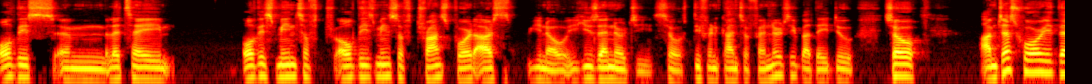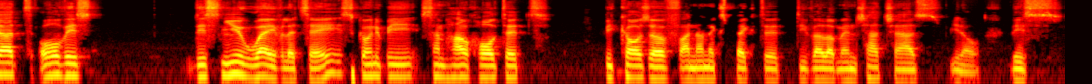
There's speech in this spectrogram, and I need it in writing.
all this um, let's say all these means of all these means of transport are you know use energy so different kinds of energy but they do so i'm just worried that all this this new wave, let's say, is going to be somehow halted because of an unexpected development, such as you know this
